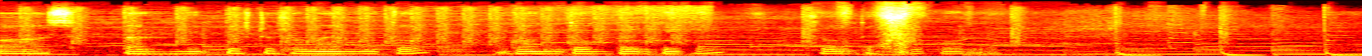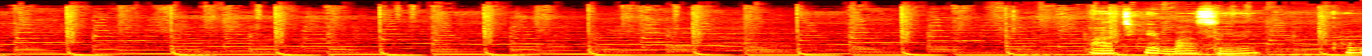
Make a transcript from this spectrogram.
বাস তার নির্দিষ্ট সময়ের মতো গন্তব্যের দিকে চলতে শুরু করল। আজকে বাসে খুব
